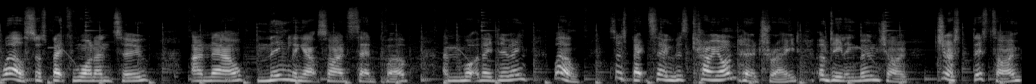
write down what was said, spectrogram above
Well, suspect one and two are now mingling outside said pub. And what are they doing? Well, suspect two has carried on her trade of dealing moonshine, just this time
